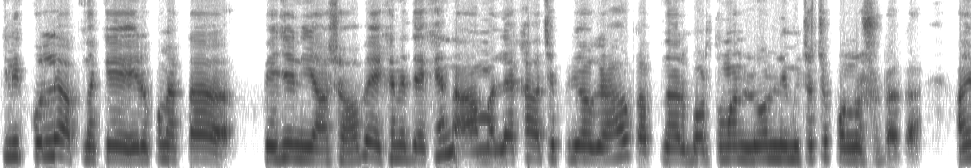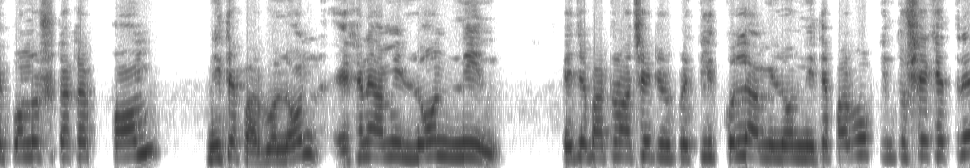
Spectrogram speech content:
ক্লিক করলে আপনাকে এরকম একটা পেজে নিয়ে আসা হবে। এখানে দেখেন, আমার লেখা আছে, প্রিয় গ্রাহক, আপনার বর্তমান লোন লিমিট হচ্ছে পনেরোশো টাকা। আমি পনেরোশো টাকার কম নিতে পারব লোন এখানে আমি লোন নিন। এই যে বাটন আছে, এটির উপরে ক্লিক করলে আমি লোন নিতে পারব। কিন্তু সেক্ষেত্রে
